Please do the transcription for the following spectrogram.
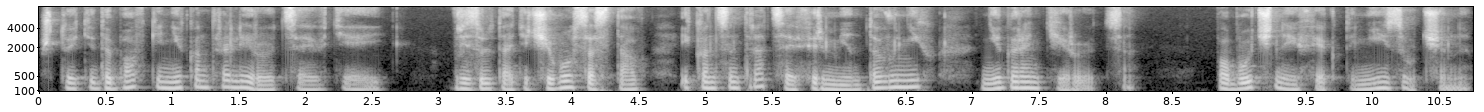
что эти добавки не контролируются FDA, в результате чего состав и концентрация ферментов в них не гарантируются – Побочные эффекты не изучены.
